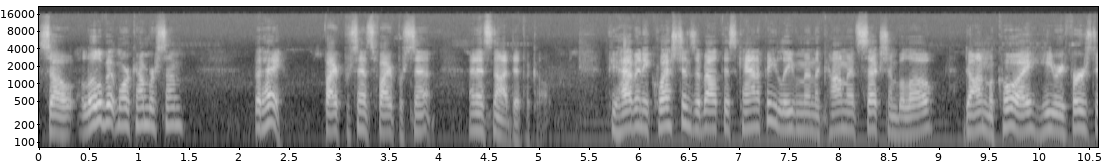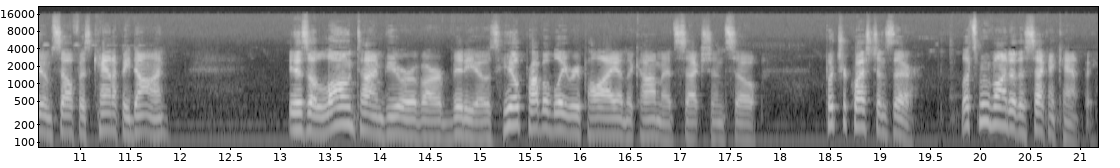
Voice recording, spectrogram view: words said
So a little bit more cumbersome, but hey, 5% is 5%, and it's not difficult. If you have any questions about this canopy, leave them in the comments section below. Don McCoy, he refers to himself as Canopy Don, is a longtime viewer of our videos. He'll probably reply in the comments section, so put your questions there. Let's move on to the second canopy.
